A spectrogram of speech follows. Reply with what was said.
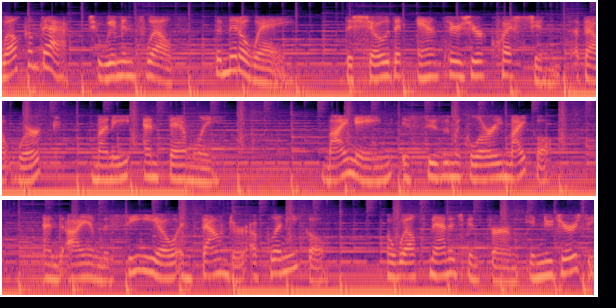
Welcome back to Women's Wealth, The Middle Way, the show that answers your questions about work, money, and family. My name is Susan McGlory Michael, and I am the CEO and founder of Glen Eagle, a wealth management firm in New Jersey.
